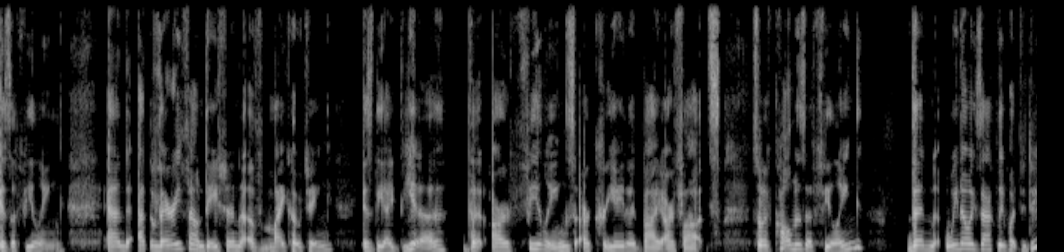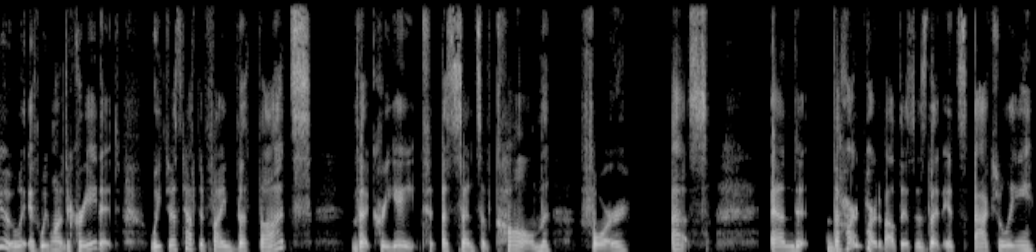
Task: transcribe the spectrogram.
is a feeling. And at the very foundation of my coaching is the idea that our feelings are created by our thoughts. So if calm is a feeling, then we know exactly what to do if we want to create it. We just have to find the thoughts that create a sense of calm for us. And the hard part about this is that it's actually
